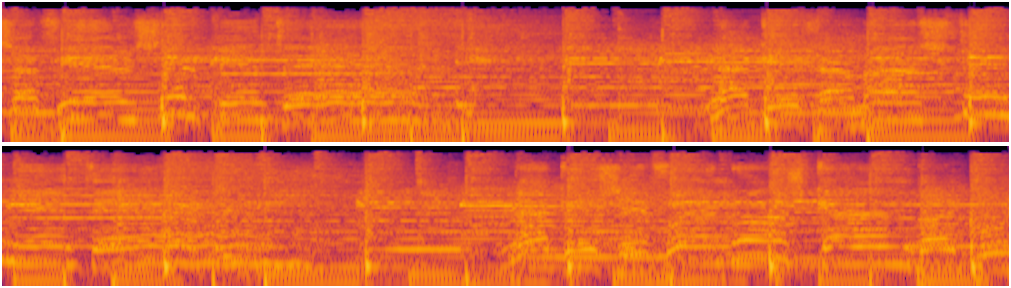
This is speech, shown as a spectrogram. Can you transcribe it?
esa fiel serpiente, la que jamás te miente, la que se fue enroscando al puño.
